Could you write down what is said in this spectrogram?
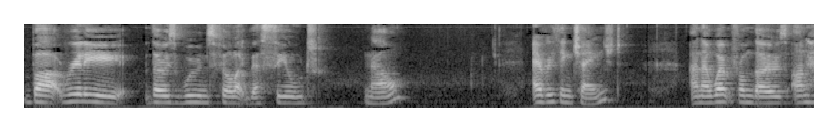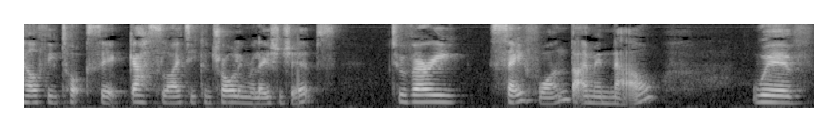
but really those wounds feel like they're sealed now. Everything changed, and I went from those unhealthy, toxic, gaslighty, controlling relationships to a very safe one that I'm in now with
